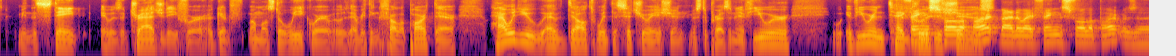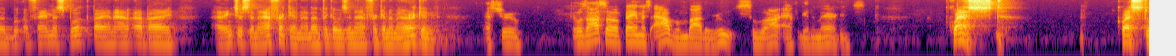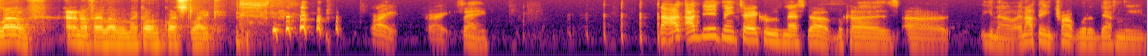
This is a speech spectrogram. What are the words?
I mean, the state. It was a tragedy for a good almost a week where it was everything fell apart there. How would you have dealt with the situation, Mr. President, if you were if you were in Ted Things Cruz's fall shoes? apart. By the way, Things Fall Apart was a, a famous book by an uh, by I think just an African. I don't think it was an African American. That's true. It was also a famous album by the Roots, who are African Americans. Quest. Quest Love. I don't know if I love him. I call him Quest like. right, right, same. now, I, I, did think Ted Cruz messed up because, uh, you know, and I think Trump would have definitely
